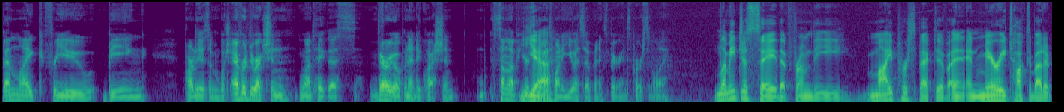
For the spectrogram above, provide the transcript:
been like for you being part of the Open? Whichever direction you want to take this, very open ended question. Sum up your Yeah. 2020 US Open experience personally. let me just say that from the my perspective and, and mary talked about it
